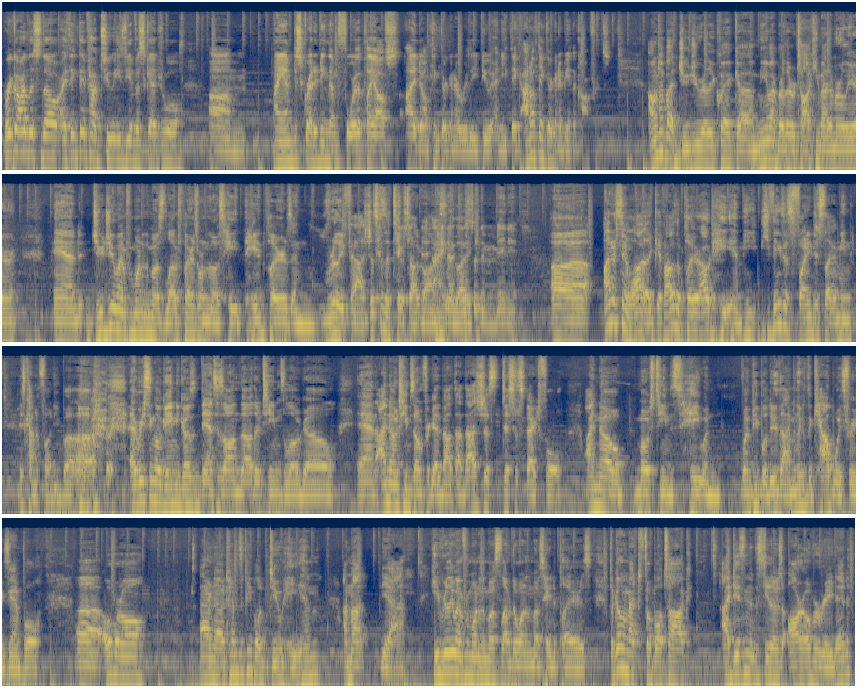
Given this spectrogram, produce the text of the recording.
regardless, though, I think they've had too easy of a schedule. Um, I am discrediting them for the playoffs. I don't think they're going to really do anything. I don't think they're going to be in the conference. I want to talk about Juju really quick. Uh, me and my brother were talking about him earlier, and Juju went from one of the most loved players, one of the most hate, hated players, and really fast, just because of TikTok. Just honestly, I know, like, just in a minute. uh, I understand why. Like, if I was a player, I would hate him. He he thinks it's funny, just like I mean, it's kind of funny, but uh, every single game he goes and dances on the other team's logo, and I know teams don't forget about that. That's just disrespectful. I know most teams hate when when people do that. I mean, look at the Cowboys, for example. Uh, overall, I don't know. Tons of people do hate him. I'm not. Yeah, he really went from one of the most loved to one of the most hated players. But going back to football talk, I do think that the Steelers are overrated.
